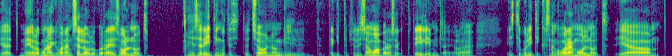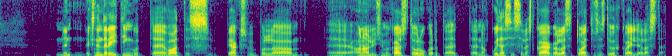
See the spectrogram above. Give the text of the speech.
ja et me ei ole kunagi varem selle olukorra ees olnud ja see reitingute situatsioon ongi, tekitab sellise omapärase kokteili, mida ei ole äh, Eesti poliitikas nagu varem olnud ja eks nende reitingute vaates peaks võib-olla äh, analüüsima ka seda olukorda, et noh, kuidas siis sellest Kaja Kallase toetusest õhk välja lasta.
